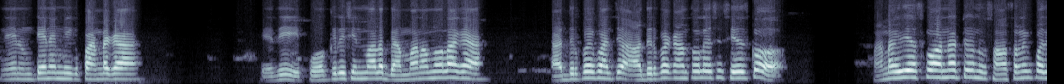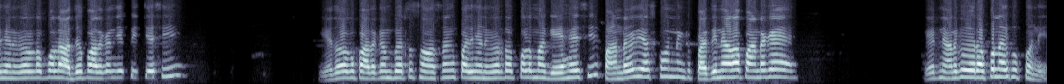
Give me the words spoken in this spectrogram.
నేను ఉంటేనే మీకు పండగ. ఇది పోకిరి సినిమాలో బ్రహ్మానందం లాగా రూపాయి పంచ అర్ధ రూపాయి కాంతంలో వేసి చేసుకో. పండగ చేసుకో అన్నట్టు నువ్వు సంవత్సరానికి పదిహేను వేల రూపాయలు అదే పథకం చెప్పి ఇచ్చేసి ఏదో ఒక పథకం పెడితే సంవత్సరానికి పదిహేను వేల రూపాయలు మాకు వేసేసి పండగ చేసుకోండి ఇంక ప్రతి నెల పండగే. ఏంటి నెలకు వెయ్యి రూపాయలు అయిపోయి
